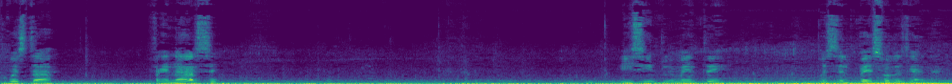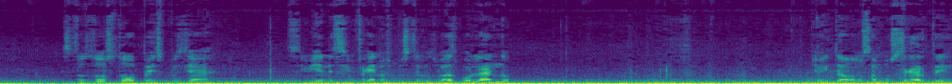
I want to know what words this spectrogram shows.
cuesta frenarse. Y simplemente, pues el peso les gana. Estos dos topes, pues ya, si vienes sin frenos, pues te los vas volando. Y ahorita vamos a mostrarte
